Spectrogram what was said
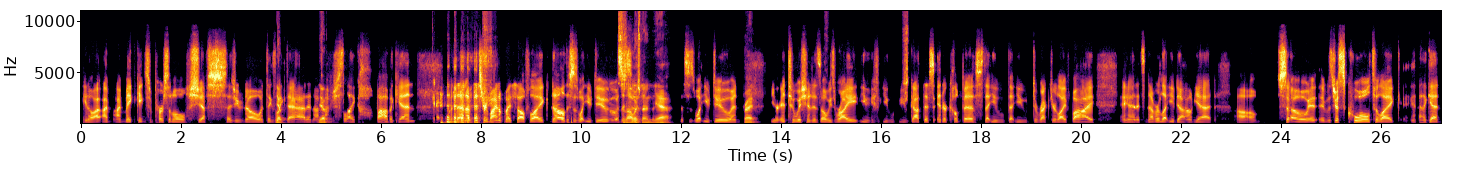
you know, I, I'm I'm making some personal shifts, as you know, and things like that. And I'm I'm just like, "Oh, Bob, again. But then I'm just reminding myself, like, no, this is what you do, and This has this always is been, yeah. this is what you do, and Right. your intuition is always right. You you you've got this inner compass that you that you direct your life by, and it's never let you down yet. Um, so it, it was just cool to like, and again,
